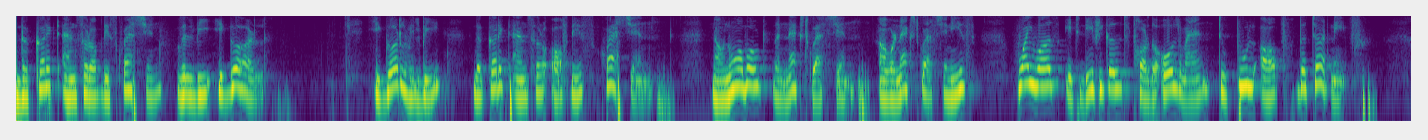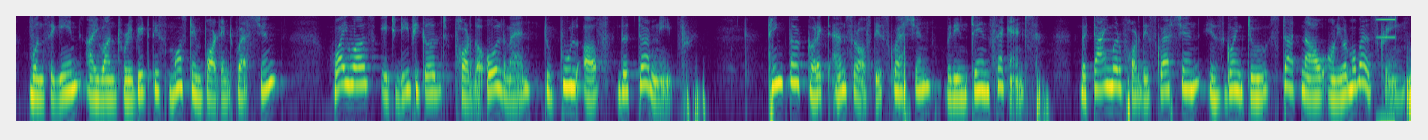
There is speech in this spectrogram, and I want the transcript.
The correct answer of this question will be a girl. A girl will be the correct answer of this question. Now know about the next question. Our next question is why was it difficult for the old man to pull off the turnip? Once again, I want to repeat this most important question. Why was it difficult for the old man to pull off the turnip? Think the correct answer of this question within 10 seconds. The timer for this question is going to start now on your mobile screen.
